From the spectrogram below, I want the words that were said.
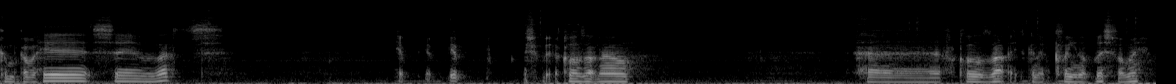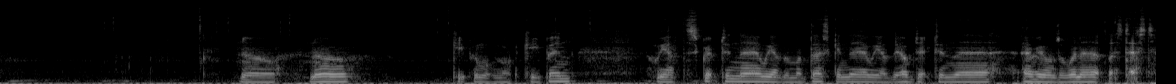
come back over here, save that. Yep, yep, yep. Should be able to close that now. Uh, if I close that, it's going to clean up this for me. No, no. Keeping what we want to keep in. We have the script in there, we have the mod desk in there, we have the object in there. Everyone's a winner. Let's test.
